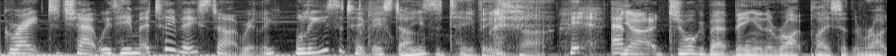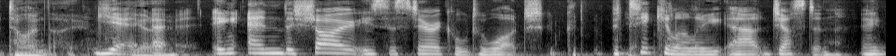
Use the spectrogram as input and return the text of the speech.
great to chat with him. A tv star really. Well he is a tv star. Well, he's a tv star. Yeah, you know, talk about being in the right place at the right time though. Yeah you know? uh, and the show is hysterical to watch particularly uh, Justin, who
